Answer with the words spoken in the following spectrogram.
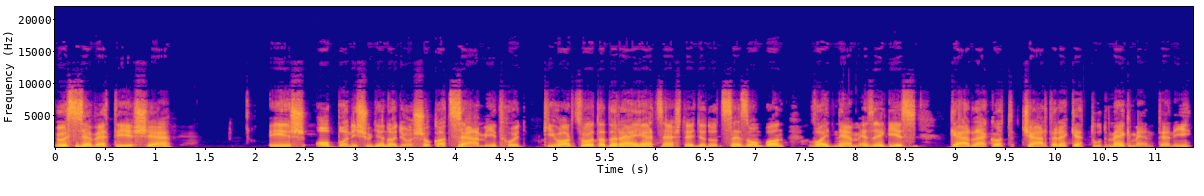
összevetése, és abban is ugye nagyon sokat számít, hogy kiharcoltad a rájátszást egy adott szezonban, vagy nem, ez egész gárdákat, csártereket tud megmenteni,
